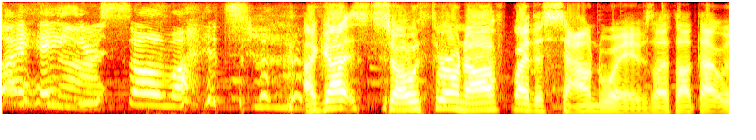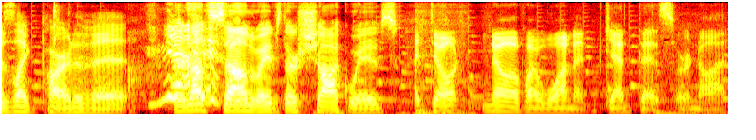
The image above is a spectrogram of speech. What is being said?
I it's hate you so much. I got so thrown off by the sound waves. I thought that was like part of it. They're not sound waves, they're shock waves. I don't know if I want to get this or not.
